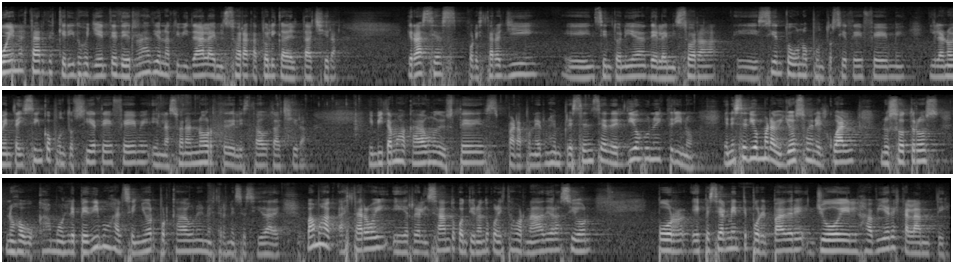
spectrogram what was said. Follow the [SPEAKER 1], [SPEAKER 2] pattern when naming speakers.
[SPEAKER 1] Buenas tardes, queridos oyentes de Radio Natividad, la emisora católica del Táchira. Gracias por estar allí eh, en sintonía de la emisora 101.7 eh, FM y la 95.7 FM en la zona norte del estado Táchira. Invitamos a cada uno de ustedes para ponernos en presencia del Dios uno y trino, en ese Dios maravilloso en el cual nosotros nos abocamos, le pedimos al Señor por cada una de nuestras necesidades. Vamos a, estar hoy eh, realizando, continuando con esta jornada de oración, por, especialmente por el Padre Joel Javier Escalante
